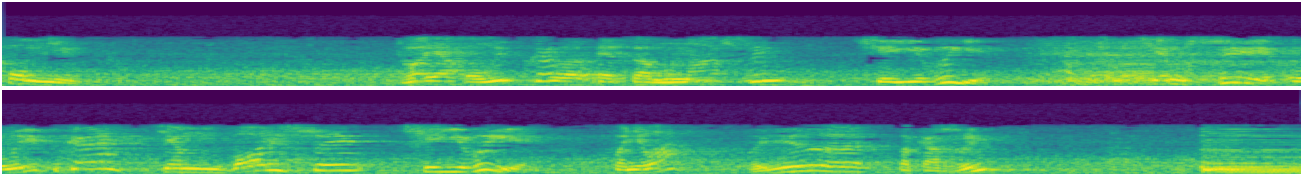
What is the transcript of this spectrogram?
запомни, твоя улыбка – это наши чаевые. Чем шире улыбка, тем больше чаевые. Поняла? Поняла. Покажи. Я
